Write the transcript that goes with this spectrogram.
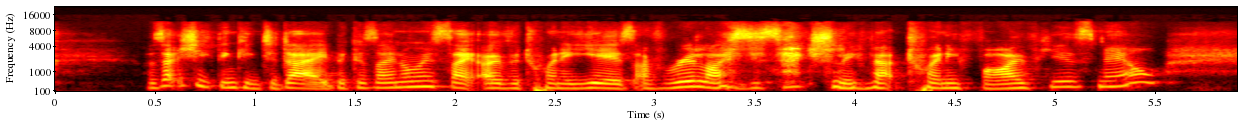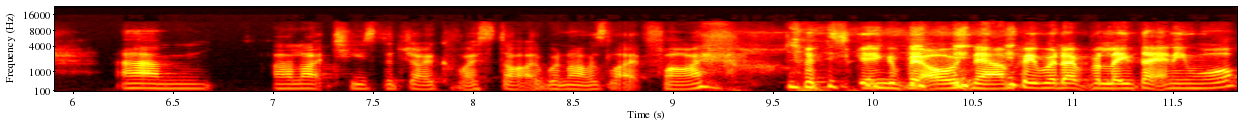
I was actually thinking today because I normally say over 20 years. I've realized it's actually about 25 years now. Um, I like to use the joke of I started when I was like five. it's getting a bit old now. People don't believe that anymore.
